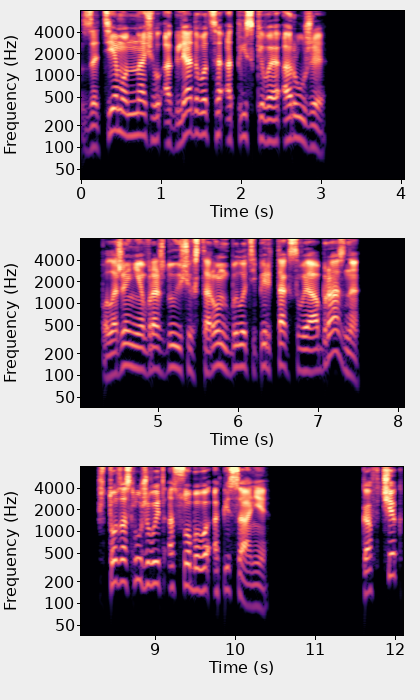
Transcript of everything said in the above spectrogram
Затем он начал оглядываться, отыскивая оружие. Положение враждующих сторон было теперь так своеобразно, что заслуживает особого описания. Ковчег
